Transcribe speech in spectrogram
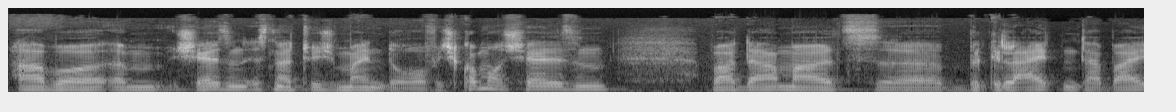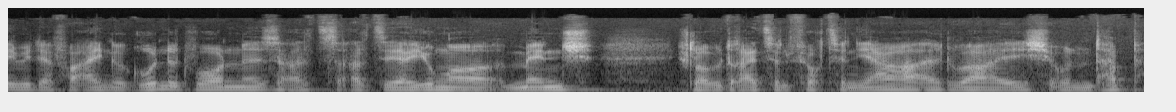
Aber ähm, Schelsen ist natürlich mein Dorf. Ich komme aus Schelsen, war damals äh, begleitend dabei, wie der Verein gegründet worden ist, als, als sehr junger Mensch. Ich glaube, 13, 14 Jahre alt war ich und habe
